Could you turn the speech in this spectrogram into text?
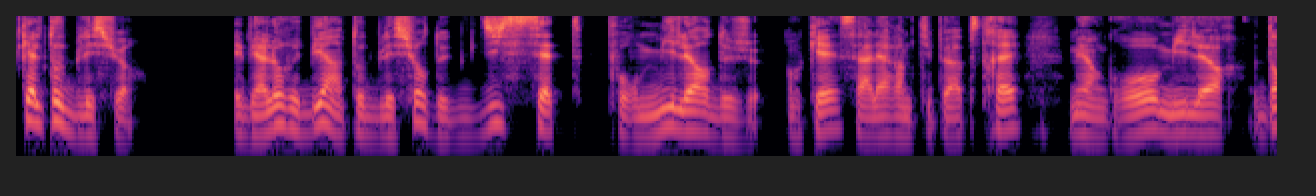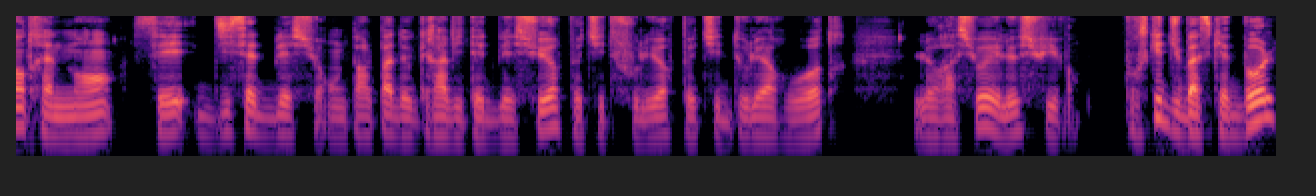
quel taux de blessure? Eh bien, le rugby a un taux de blessure de 17 pour 1000 heures de jeu. Ok, ça a l'air un petit peu abstrait, mais en gros, 1000 heures d'entraînement, c'est 17 blessures. On ne parle pas de gravité de blessure, petite foulure, petite douleur ou autre. Le ratio est le suivant. Pour ce qui est du basketball,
